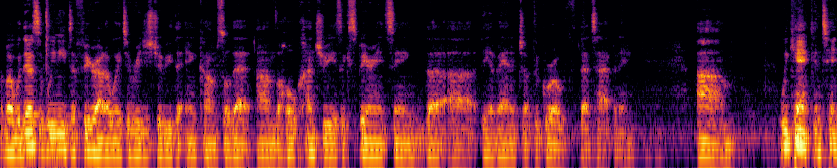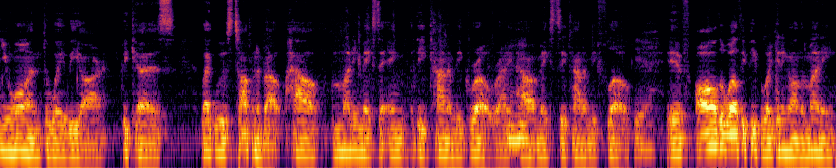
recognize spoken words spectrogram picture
But there's we need to figure out a way to redistribute the income so that um, the whole country is experiencing the uh, the advantage of the growth that's happening. Um, we can't continue on the way we are because like we was talking about how money makes the in- the economy grow right? How it makes the economy flow. Yeah. if all the wealthy people are getting all the money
